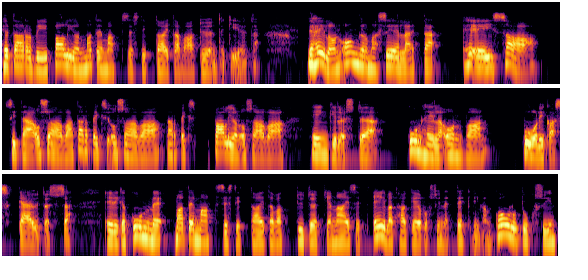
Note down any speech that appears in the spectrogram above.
He tarvii paljon matemaattisesti taitavaa työntekijöitä. Ja heillä on ongelma siellä, että he ei saa sitä osaavaa, tarpeeksi osaavaa, tarpeeksi paljon osaavaa henkilöstöä, kun heillä on vaan puolikas käytössä. Eli kun ne matemaattisesti taitavat tytöt ja naiset eivät hakeudu sinne tekniikan koulutuksiin,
